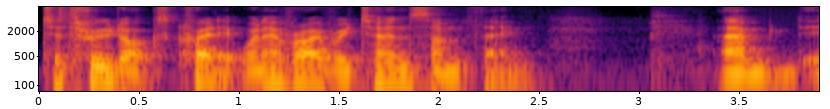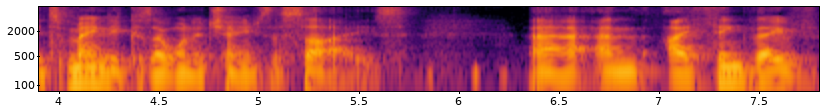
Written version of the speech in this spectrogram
to ThruDark's credit, whenever I've returned something, um, it's mainly because I want to change the size. Uh, and I think they've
